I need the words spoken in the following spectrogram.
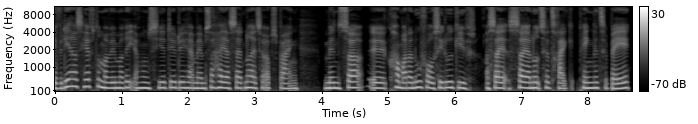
Ja, for det har også hæftet mig ved Maria, hun siger, det er jo det her med, så har jeg sat noget af til opsparing, men så øh, kommer der en uforudset udgift, og så, så er jeg nødt til at trække pengene tilbage.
